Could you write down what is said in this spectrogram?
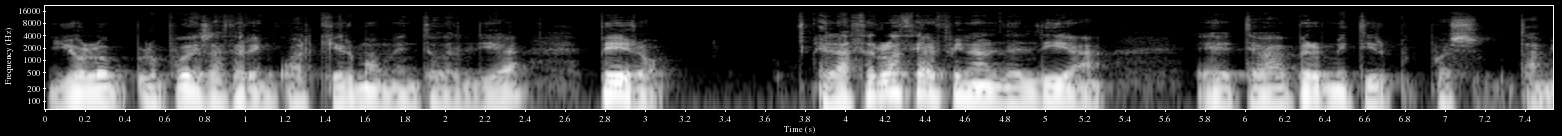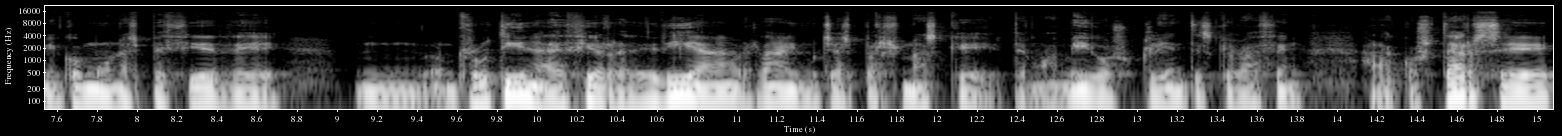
Yo lo, lo puedes hacer en cualquier momento del día, pero el hacerlo hacia el final del día eh, te va a permitir, pues también como una especie de rutina de cierre de día, ¿verdad? Hay muchas personas que, tengo amigos clientes que lo hacen al acostarse,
